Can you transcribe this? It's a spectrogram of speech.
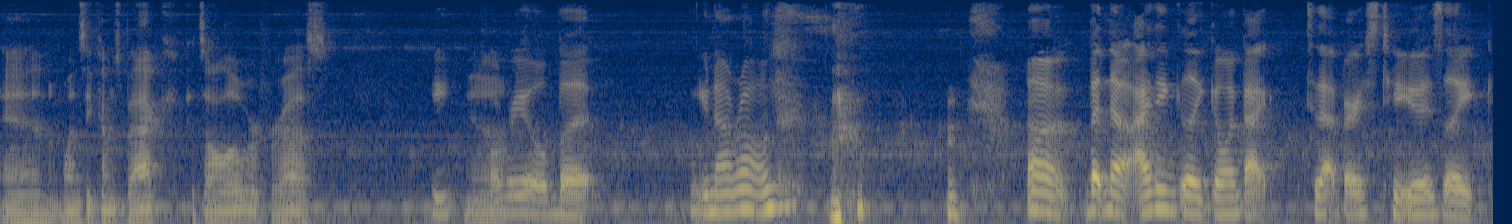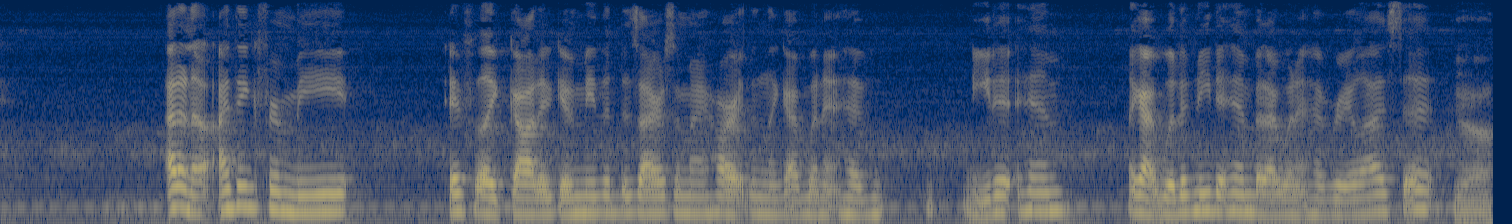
And once He comes back, it's all over for us. You- Yeah. For real, but you're not wrong. um, but no, I think like going back to that verse too is like, I don't know. I think for me, if like God had given me the desires of my heart, then like I wouldn't have needed Him. Like I would have needed Him, but I wouldn't have realized it. Yeah.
